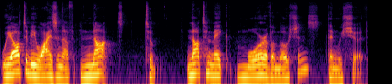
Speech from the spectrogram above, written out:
we ought to be wise enough not to not to make more of emotions than we should.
